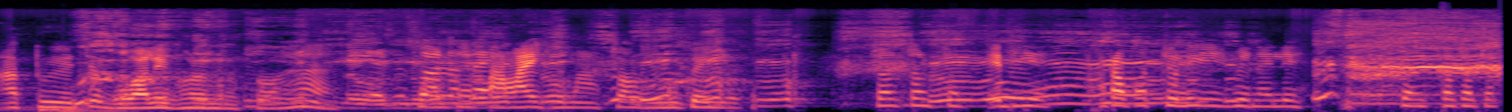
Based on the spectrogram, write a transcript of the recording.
আর তুই হচ্ছে গোয়ালি ঘরে নুকো হ্যাঁ? চল চলো তাই তাই। পালাই মা চল নুকে চল চল চল এদিকে ফটাফট চলে আসবে নাইলে। চল চল চল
